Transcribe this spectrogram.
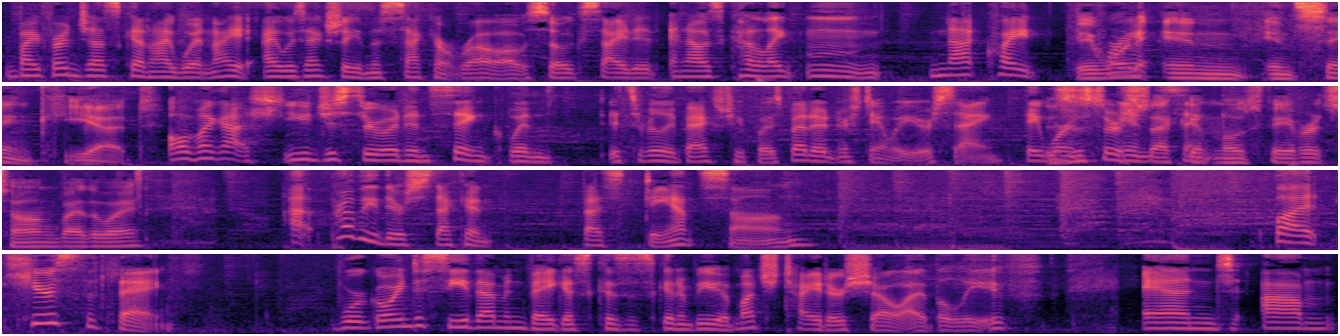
my friend Jessica and I went. And I, I was actually in the second row. I was so excited, and I was kind of like, mm, not quite. They weren't in in sync yet. Oh my gosh! You just threw it in sync when it's really Backstreet Boys. But I understand what you're saying. They Is weren't. this their second sync. most favorite song, by the way? uh, probably their second best dance song. But here's the thing we're going to see them in Vegas because it's going to be a much tighter show, I believe. And, um,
